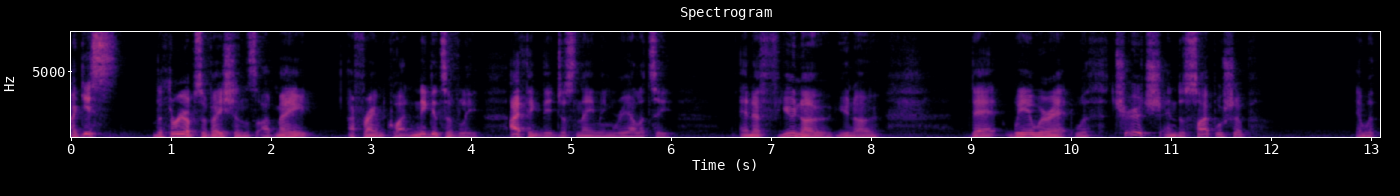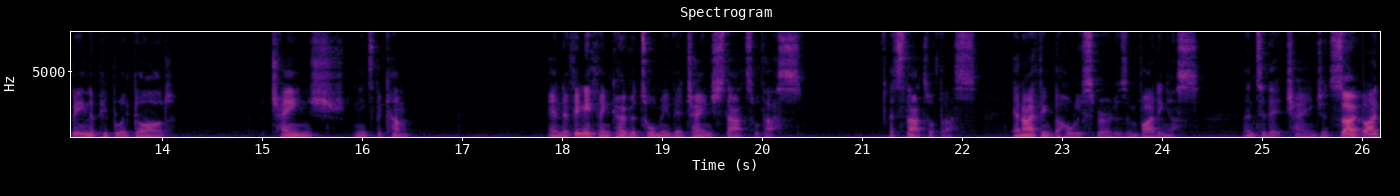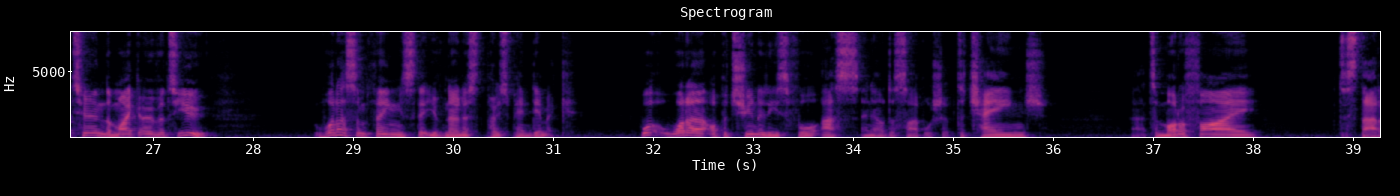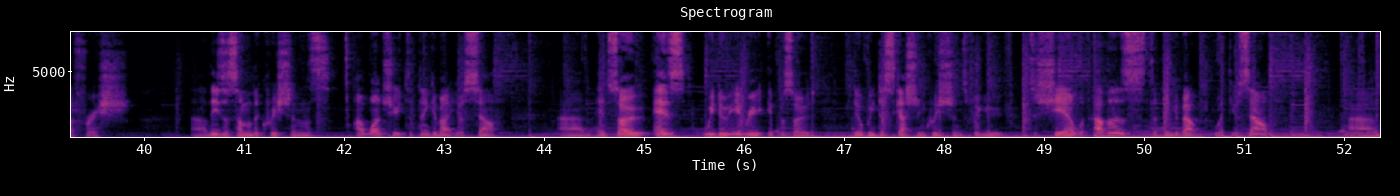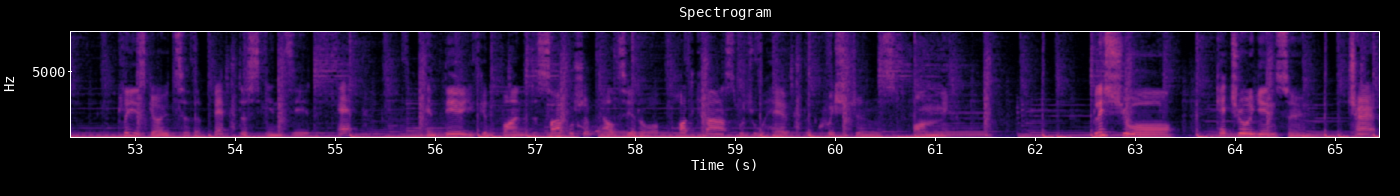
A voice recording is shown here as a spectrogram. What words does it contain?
I guess the three observations I've made are framed quite negatively. I think they're just naming reality. And if you know, you know that where we're at with church and discipleship and with being the people of God, change needs to come. And if anything, COVID taught me that change starts with us. It starts with us. And I think the Holy Spirit is inviting us into that change. And so I turn the mic over to you. What are some things that you've noticed post pandemic? What, what are opportunities for us in our discipleship to change, uh, to modify, to start afresh? Uh, these are some of the questions I want you to think about yourself. Um, and so, as we do every episode, there'll be discussion questions for you to share with others, to think about with yourself. Um, please go to the Baptist NZ app, and there you can find the Discipleship Aotearoa podcast, which will have the questions on there. Bless you all. Catch you again soon. Chat.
